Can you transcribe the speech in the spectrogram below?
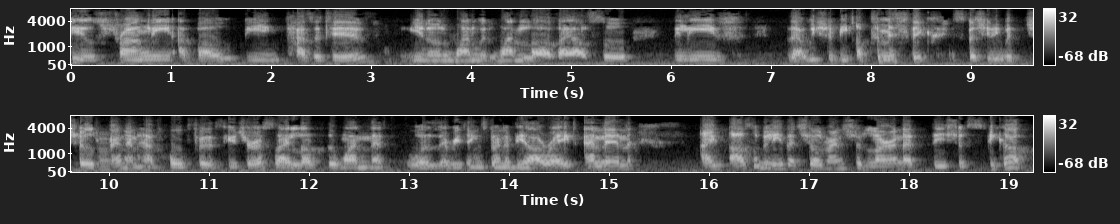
feel strongly about being positive you know, the one with one love. I also believe that we should be optimistic, especially with children, and have hope for the future. So I love the one that was everything's going to be all right. And then I also believe that children should learn that they should speak up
